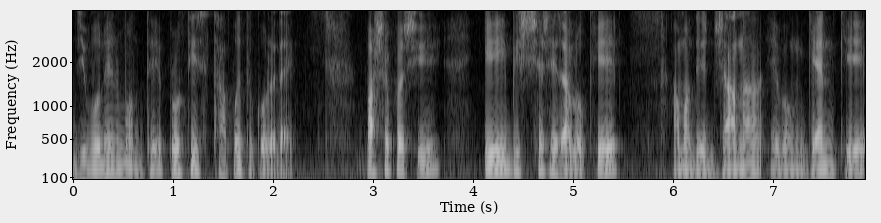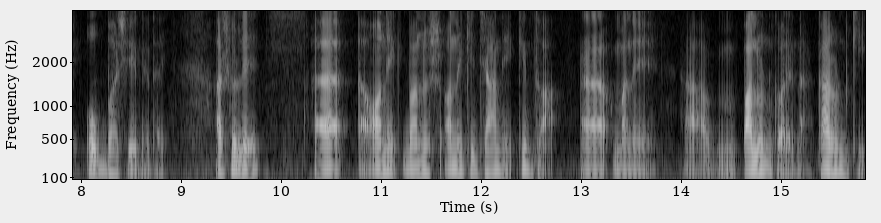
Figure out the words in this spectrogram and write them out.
জীবনের মধ্যে প্রতিস্থাপিত করে দেয়। পাশাপাশি এই বিশ্বাসের আলোকে আমাদের জানা এবং জ্ঞানকে অভ্যাসে এনে দেয়। আসলে অনেক মানুষ অনেকে জানে কিন্তু মানে পালন করে না। কারণ কি?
